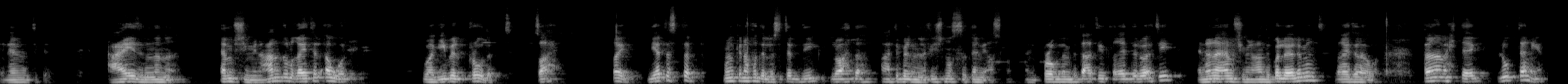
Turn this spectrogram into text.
element كده. عايز إن أنا أمشي من عنده لغاية الأول وأجيب ال product صح؟ طيب ديت step ممكن آخد ال step دي لوحدها. أعتبر إن مفيش نص تاني أصلا. ال problem بتاعتي لغاية دلوقتي إن أنا امشي من عند كل element لغاية الأول. فأنا محتاج loop ثانية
